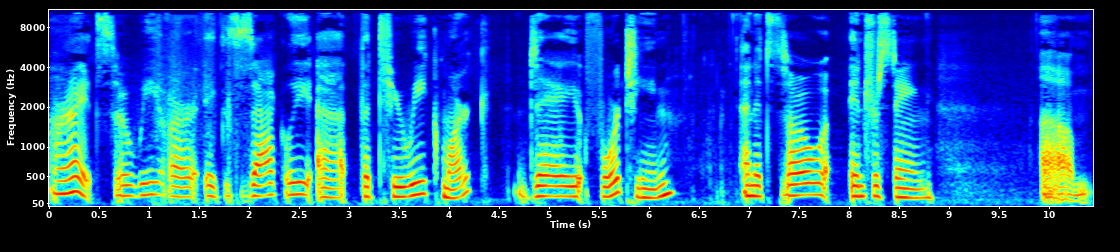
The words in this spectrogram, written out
All right, so we are exactly at the two week mark, day 14. And it's so interesting um,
